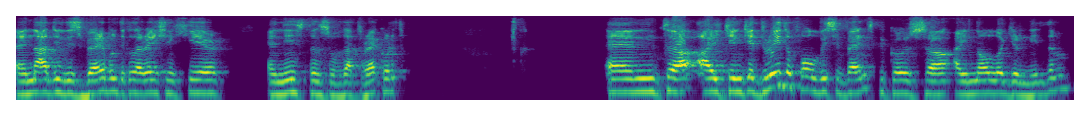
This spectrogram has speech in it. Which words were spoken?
and added this variable declaration here, an instance of that record. And uh, I can get rid of all these events because uh, I no longer need them.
